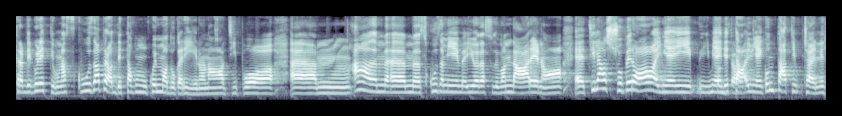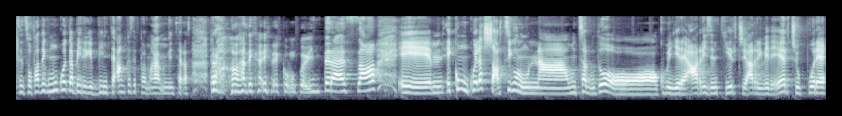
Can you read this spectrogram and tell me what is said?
tra virgolette una scusa però detta comunque in modo carino no? Tipo ehm, ah ehm, scusami io adesso devo andare no? Eh, ti lascio però i miei, i miei dettagli i miei contatti cioè nel senso fate comunque capire che vi interessa anche se poi magari non vi interessa però fate capire che comunque vi interessa e, e comunque lasciarsi con un, un saluto come dire a risentirci a rivederci oppure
